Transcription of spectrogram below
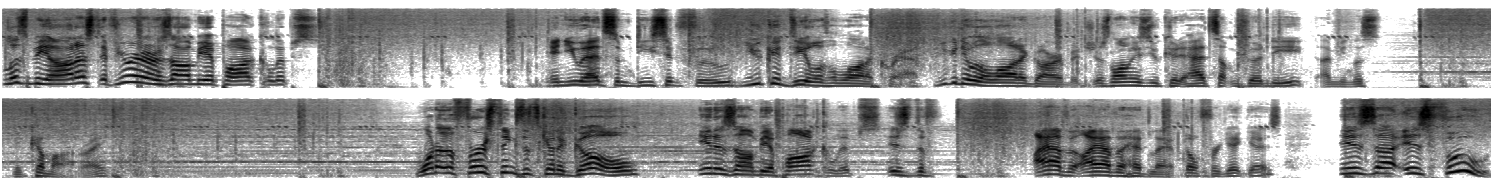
let's be honest, if you're in a zombie apocalypse, and you had some decent food, you could deal with a lot of crap. You could deal with a lot of garbage as long as you could had something good to eat. I mean, let's. I mean, come on, right? One of the first things that's gonna go in a zombie apocalypse is the. I have a, I have a headlamp. Don't forget, guys. Is uh is food.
